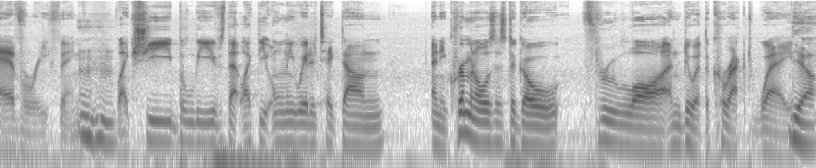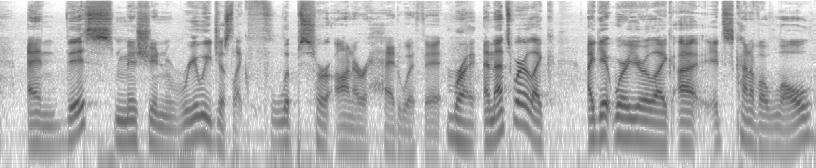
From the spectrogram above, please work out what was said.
everything. Mm-hmm. Like she believes that like the only way to take down any criminals is to go through law and do it the correct way. Yeah. And this mission really just like flips her on her head with it. Right. And that's where like I get where you're like uh, it's kind of a lull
